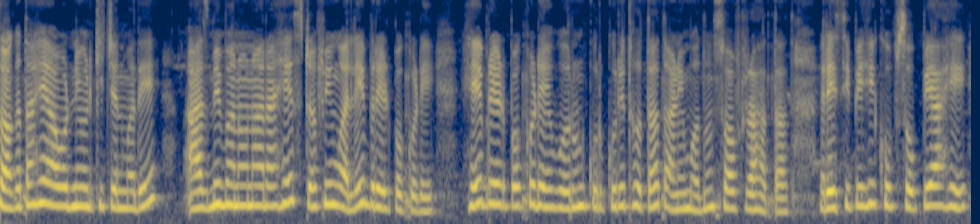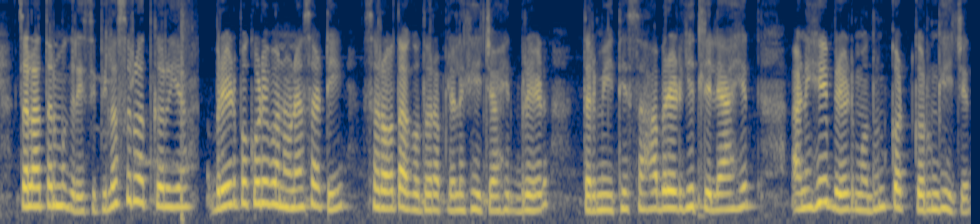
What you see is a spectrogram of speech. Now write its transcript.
स्वागत आहे आवडनिवड किचनमध्ये. आज मी बनवणार आहे स्टफिंगवाले ब्रेड पकोडे. हे ब्रेड पकोडे वरून कुरकुरीत होतात आणि मधून सॉफ्ट राहतात. रेसिपी ही खूप सोपी आहे. चला तर मग रेसिपीला सुरुवात करूया. ब्रेड पकोडे बनवण्यासाठी सर्वात अगोदर आपल्याला घ्यायचे आहेत ब्रेड. तर मी इथे सहा ब्रेड घेतलेले आहेत आणि हे ब्रेडमधून कट करून घ्यायचेत.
